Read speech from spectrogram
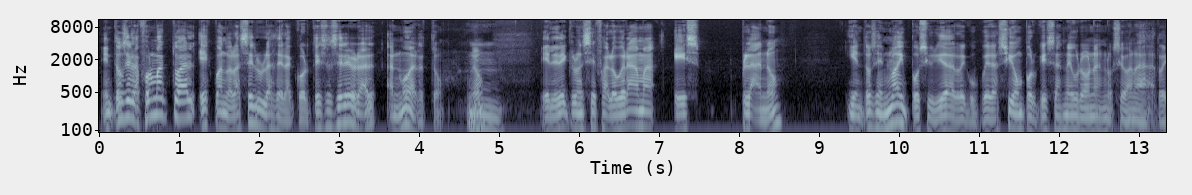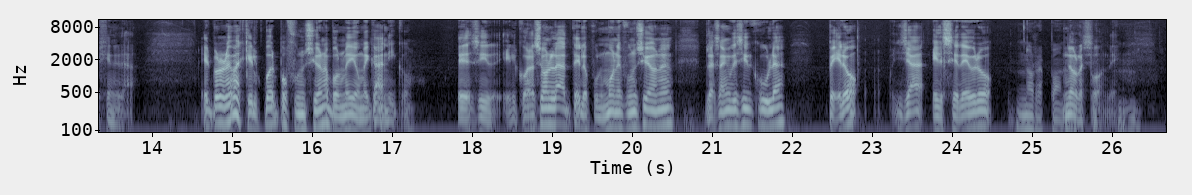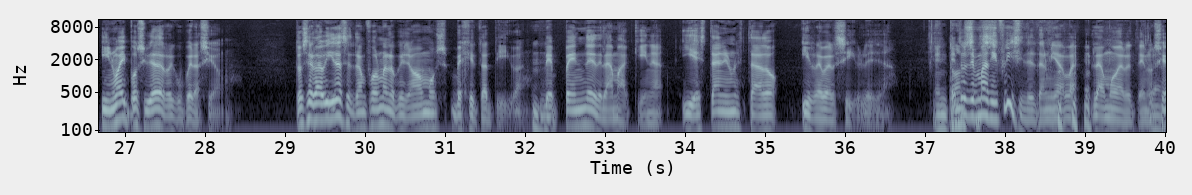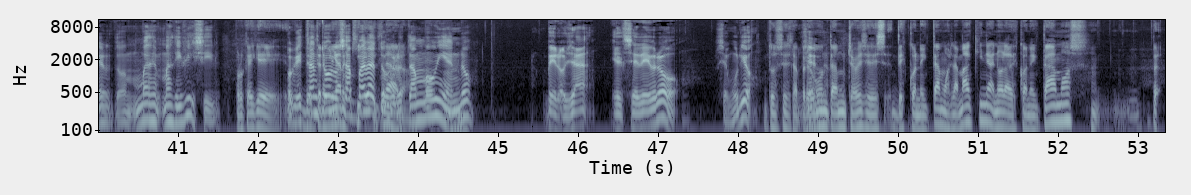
Entonces la forma actual es cuando las células de la corteza cerebral han muerto, ¿no? Mm. El electroencefalograma es plano y entonces no hay posibilidad de recuperación porque esas neuronas no se van a regenerar. El problema es que el cuerpo funciona por medio mecánico. Es decir, el corazón late, los pulmones funcionan, la sangre circula, pero ya el cerebro No responde. no sí. responde. Y no hay posibilidad de recuperación. Entonces la vida se transforma en lo que llamamos vegetativa. Depende de la máquina y está en un estado irreversible ya. Entonces, Entonces, es más difícil determinar la, la muerte, ¿no es Claro. cierto? Más, más difícil. Porque hay que. Porque están todos los aparatos que lo están moviendo, pero ya el cerebro se murió. Entonces la pregunta muchas veces es, ¿desconectamos la máquina? ¿No la desconectamos?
